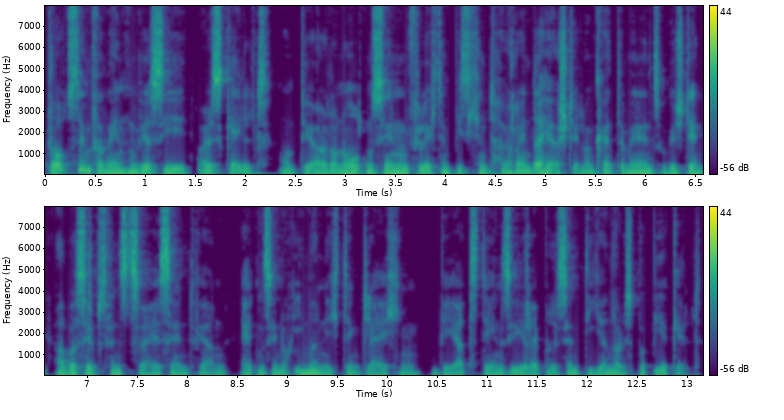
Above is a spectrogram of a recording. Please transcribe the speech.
Trotzdem verwenden wir sie als Geld. Und die Euronoten sind vielleicht ein bisschen teurer in der Herstellung, könnte man ihnen zugestehen. Aber selbst wenn es zwei Cent wären, hätten sie noch immer nicht den gleichen Wert, den sie repräsentieren als Papiergeld.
